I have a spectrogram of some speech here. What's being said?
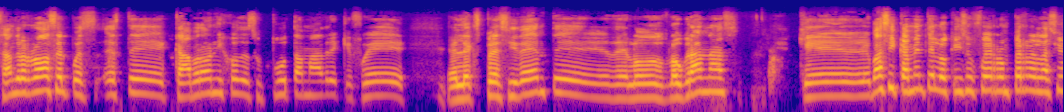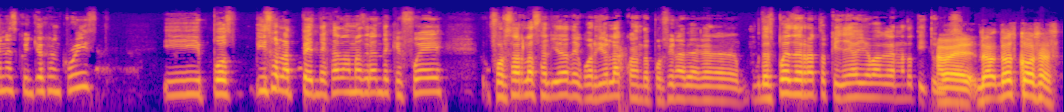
Sandro Rosell, pues este cabrón hijo de su puta madre que fue el expresidente de los Blaugranas, que básicamente lo que hizo fue romper relaciones con Johan Cruyff y pues hizo la pendejada más grande que fue forzar la salida de Guardiola cuando por fin había ganado, después de rato que ya lleva ganando A títulos. ver, do- dos cosas.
